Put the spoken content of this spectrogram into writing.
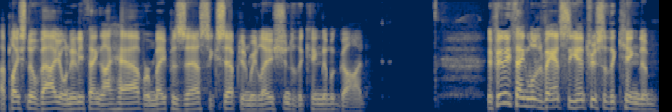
I place no value on anything I have or may possess except in relation to the kingdom of God. If anything will advance the interests of the kingdom,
